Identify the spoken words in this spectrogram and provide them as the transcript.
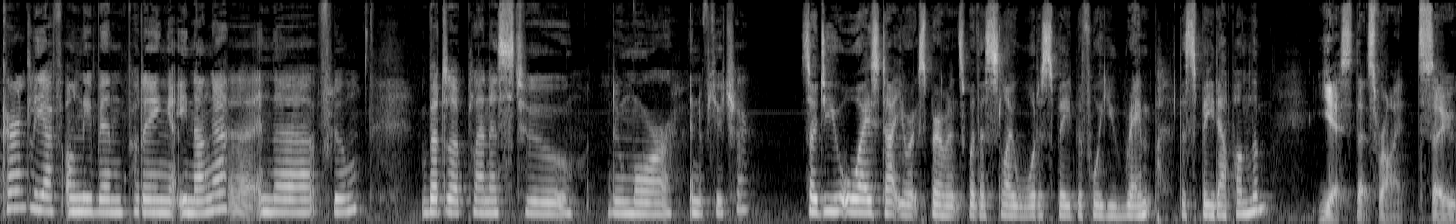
Currently, I've only been putting inanga uh, in the flume, but the plan is to do more in the future. So, do you always start your experiments with a slow water speed before you ramp the speed up on them? Yes, that's right. So,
